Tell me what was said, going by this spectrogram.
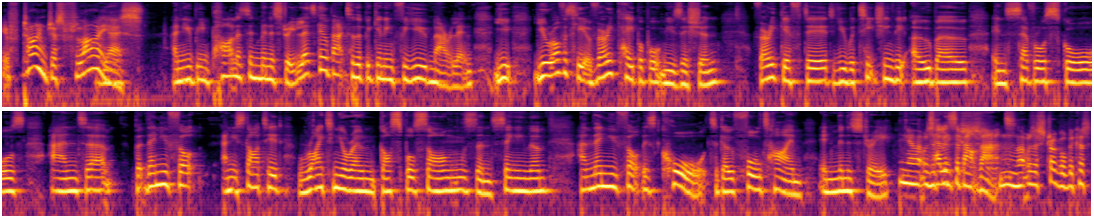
If time just flies. Yes. And you've been partners in ministry. Let's go back to the beginning for you, Marilyn. You, you're obviously a very capable musician, very gifted. You were teaching the oboe in several schools, and uh, but then you felt and you started writing your own gospel songs and singing them and then you felt this call to go full time in ministry. Yeah, that was. Tell us big, about that. Mm, that was a struggle because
